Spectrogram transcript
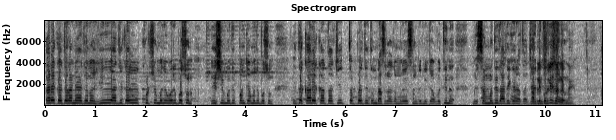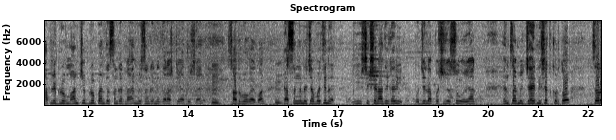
कार्यकर्त्याला न्याय देणं ही अधिकारी खुर्चीमध्ये वरी बसून ए सीमध्ये पंख्यामध्ये बसून इथं कार्यकर्त्याची तब्येत एकदम ढासळल्यामुळे संघटनेच्या वतीनं मी संबंधित अधिकाऱ्याचा कुठली. संघटना आहे? आपली ब्लू आमची ब्लू पॅन्थर संघटना आहे. मी संघटनेचा राष्ट्रीय अध्यक्ष आहे. साधुभाऊ गायकवाड. या संघटनेच्या वतीनं ही शिक्षण अधिकारी व जिल्हा परिषद या यांचा मी जाहीर निषेध करतो. जर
